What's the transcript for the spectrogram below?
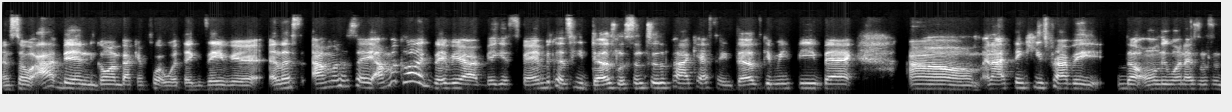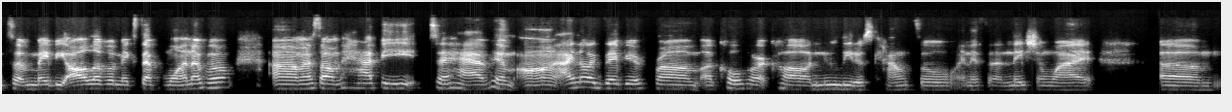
And so I've been going back and forth with Xavier. Unless I'm gonna say I'm gonna call Xavier our biggest fan because he does listen to the podcast. He does give me feedback. Um, and I think he's probably the only one that's listened to maybe all of them except one of them. Um, and so I'm happy to have him on. I know Xavier from a cohort called New Leaders Council, and it's a nationwide um,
